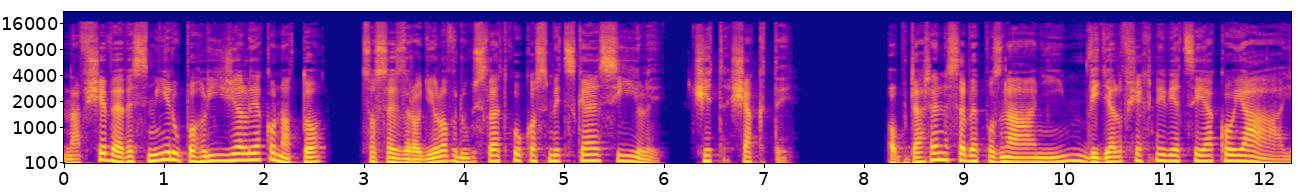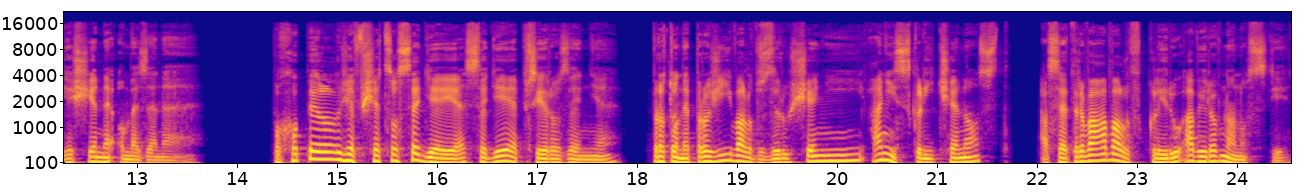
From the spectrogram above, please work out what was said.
Na vše ve vesmíru pohlížel jako na to, co se zrodilo v důsledku kosmické síly, čit šakty. Obdařen sebepoznáním viděl všechny věci jako já, jež je neomezené. Pochopil, že vše, co se děje, se děje přirozeně, proto neprožíval vzrušení ani sklíčenost a setrvával v klidu a vyrovnanosti.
